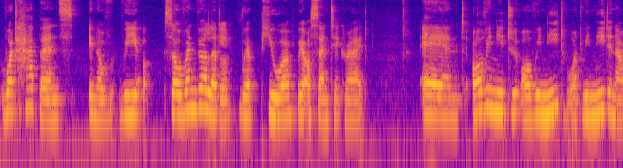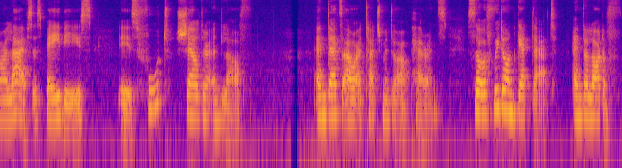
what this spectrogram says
what happens you know we so when we're little we're pure we're authentic right? And all we need to all we need what we need in our lives as babies is food, shelter, and love. And that's our attachment to our parents. So if we don't get that, and a lot of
